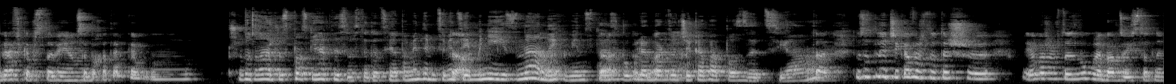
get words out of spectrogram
grafika przedstawiająca bohaterkę Przygotowana przez polskich artystów, z tego co ja pamiętam, i co więcej tak. mniej znanych, tak, więc to tak, jest w ogóle bardzo ciekawa pozycja. Tak, to jest o tyle ciekawe, że to też, ja uważam, że to jest w ogóle bardzo istotne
